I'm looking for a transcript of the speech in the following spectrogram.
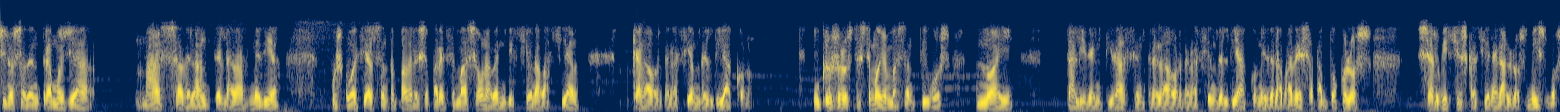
si nos adentramos ya más adelante en la Edad Media, pues como decía el Santo Padre, se parece más a una bendición abacial que a la ordenación del diácono. Incluso en los testimonios más antiguos no hay tal identidad entre la ordenación del diácono y de la abadesa, tampoco los servicios que hacían eran los mismos.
